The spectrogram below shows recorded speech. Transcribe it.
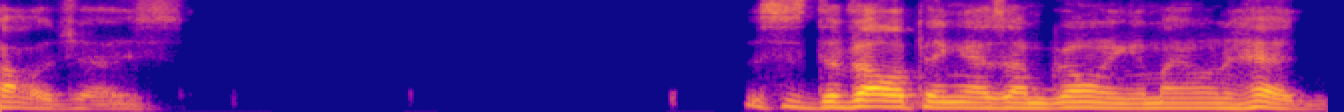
apologize. This is developing as I'm going in my own head.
